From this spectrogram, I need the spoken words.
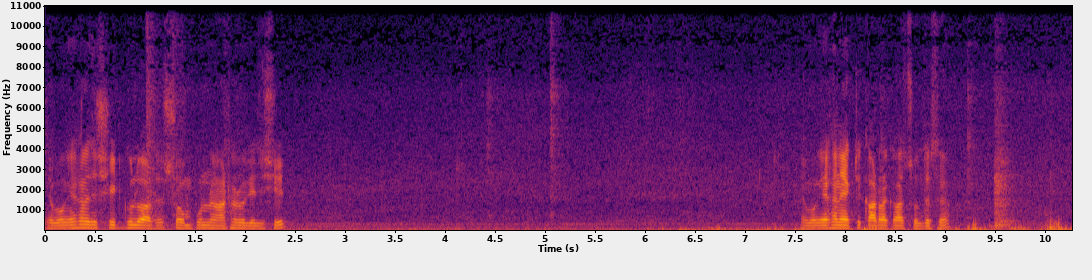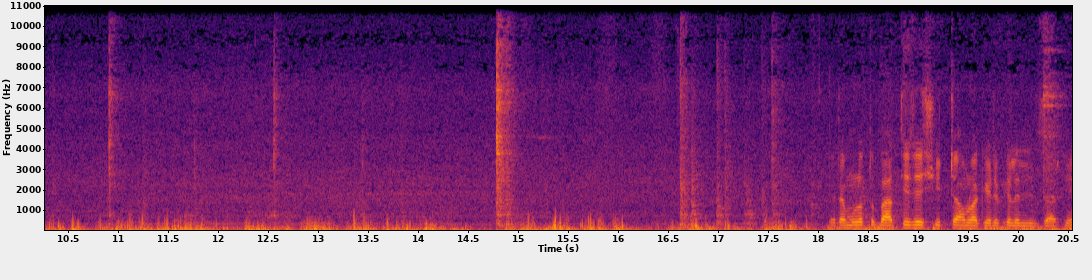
এবং এখানে যে শিটগুলো আছে, সম্পূর্ণ আঠারো কেজি শিট এবং এখানে একটি কাটার কাজ চলতেছে। এটা মূলত বাড়তি যে শিটটা আমরা কেটে ফেলে দিতে আর কি।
